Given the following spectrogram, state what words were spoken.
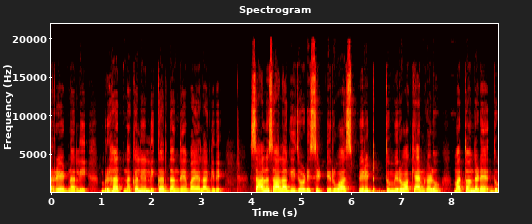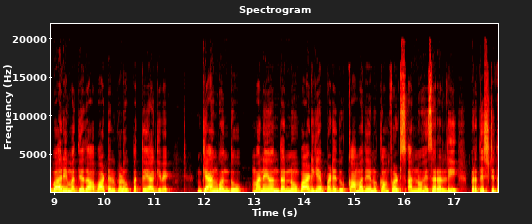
ರೇಡ್ನಲ್ಲಿ ಬೃಹತ್ ನಕಲಿ ಲಿಕ್ಕರ್ ದಂಧೆ ಬಯಲಾಗಿದೆ. ಸಾಲು ಸಾಲಾಗಿ ಜೋಡಿಸಿಟ್ಟಿರುವ ಸ್ಪಿರಿಟ್ ತುಂಬಿರುವ ಕ್ಯಾನ್ಗಳು ಮತ್ತೊಂದೆಡೆ ದುಬಾರಿ ಮದ್ಯದ ಬಾಟಲ್ಗಳು ಪತ್ತೆಯಾಗಿವೆ. ಗ್ಯಾಂಗ್ ಒಂದು ಮನೆಯೊಂದನ್ನು ಬಾಡಿಗೆ ಪಡೆದು ಕಾಮಧೇನು ಕಂಫರ್ಟ್ಸ್ ಅನ್ನೋ ಹೆಸರಲ್ಲಿ ಪ್ರತಿಷ್ಠಿತ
